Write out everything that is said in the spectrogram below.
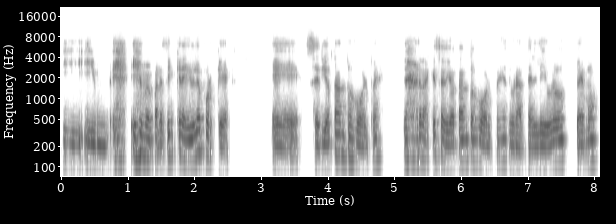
y, y, me parece increíble porque eh, se dio tantos golpes, de verdad que se dio tantos golpes. Durante el libro vemos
